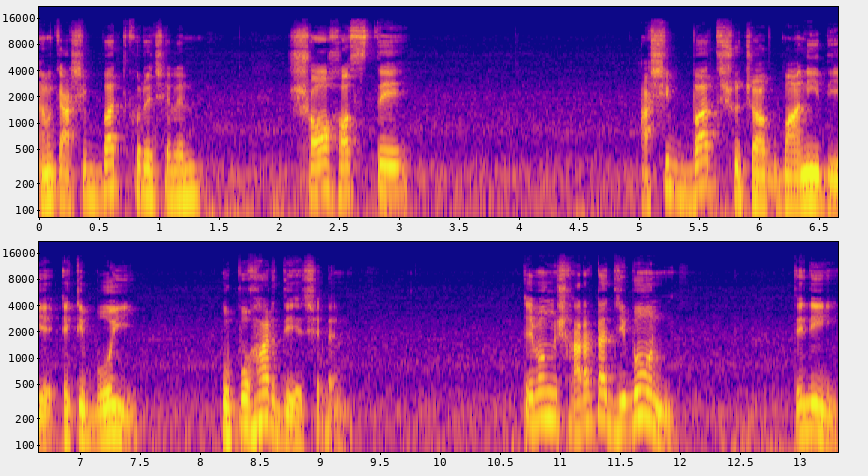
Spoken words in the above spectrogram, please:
আমাকে আশীর্বাদ করেছিলেন। স্বহস্তে আশীর্বাদ সূচক বাণী দিয়ে একটি বই উপহার দিয়েছিলেন। এবং সারাটা জীবন তিনি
